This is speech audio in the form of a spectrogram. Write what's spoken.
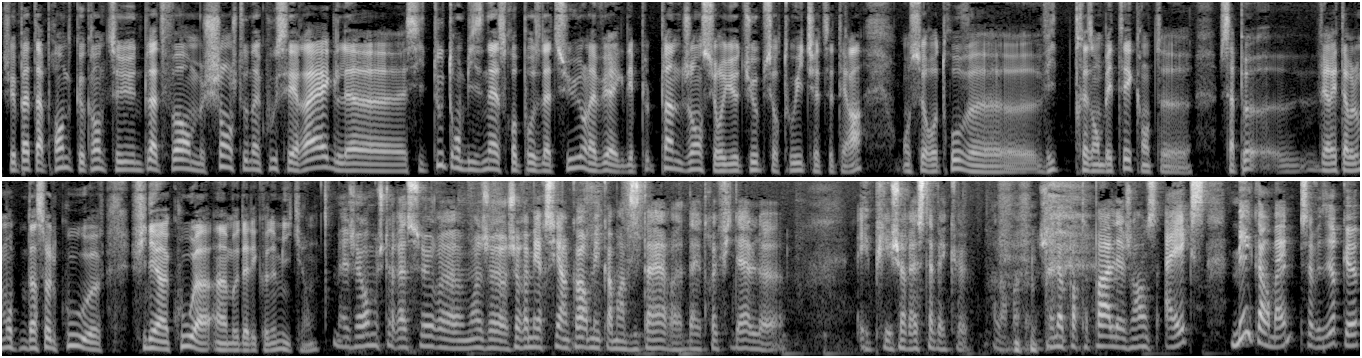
je vais pas t'apprendre que quand une plateforme change tout d'un coup ses règles, euh, si tout ton business repose là-dessus, on l'a vu avec des, plein de gens sur YouTube, sur Twitch, etc., on se retrouve euh, vite très embêté quand ça peut véritablement d'un seul coup filer un coup à, un modèle économique. Hein. Mais Jérôme, je te rassure, moi, je, remercie encore mes commanditaires euh, d'être fidèles euh, et puis je reste avec eux. Alors, euh, je ne porte pas allégeance à X, mais quand même, ça veut dire que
